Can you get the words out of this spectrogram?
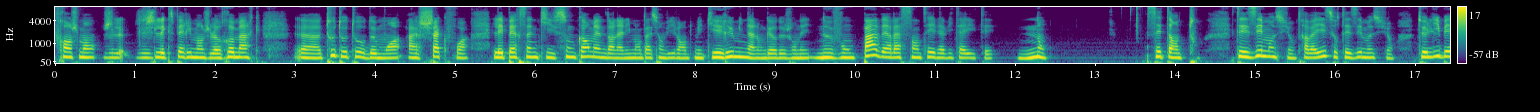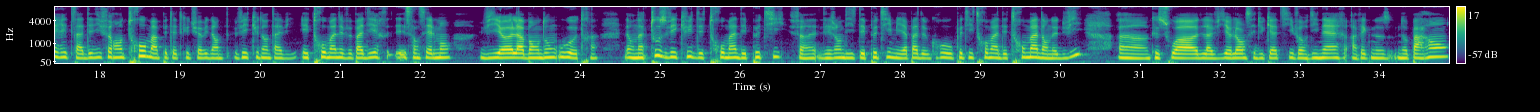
Franchement, je l'expérimente, je, le remarque euh, tout autour de moi à chaque fois. Les personnes qui sont quand même dans l'alimentation vivante mais qui ruminent à longueur de journée ne vont pas vers la santé et la vitalité. Non. C'est un tout. Tes émotions, travailler sur tes émotions, te libérer de ça, des différents traumas peut-être que tu avais vécu dans ta vie. Et trauma ne veut pas dire essentiellement viol, abandon ou autre. On a tous vécu des traumas, des petits, enfin les gens disent des petits, mais il n'y a pas de gros ou petits traumas, des traumas dans notre vie, euh, que ce soit de la violence éducative ordinaire avec nos parents,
